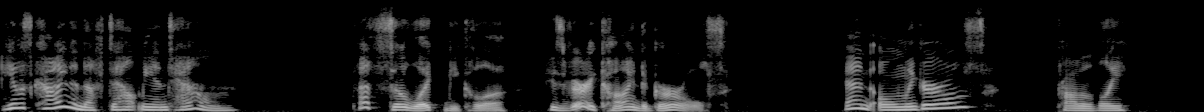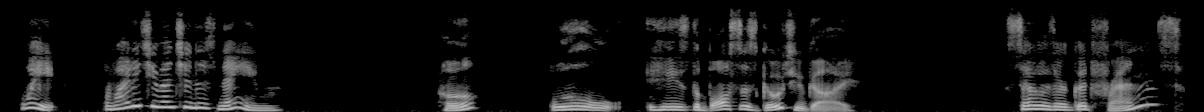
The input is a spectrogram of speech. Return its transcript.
He was kind enough to help me in town. That's so like Nicola. He's very kind to girls. And only girls? Probably. Wait, why did you mention his name? Huh? Well, he's the boss's go-to guy. So they're good friends?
